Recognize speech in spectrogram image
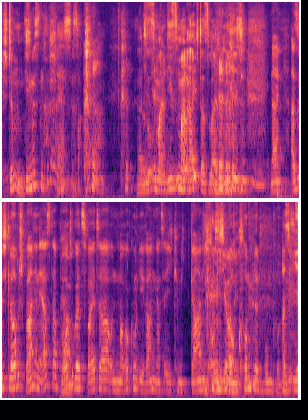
Stimmt. Die müssten Dritter werden. Scheiße. Ist doch klar. Ja, dieses, Mal, dieses Mal reicht das leider nicht. Nein, also ich glaube Spanien erster, Portugal zweiter und Marokko und Iran, ganz ehrlich, ich kenne mich gar nicht aus. Ich bin auch auch nicht. komplett Wumpe. Also Ich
